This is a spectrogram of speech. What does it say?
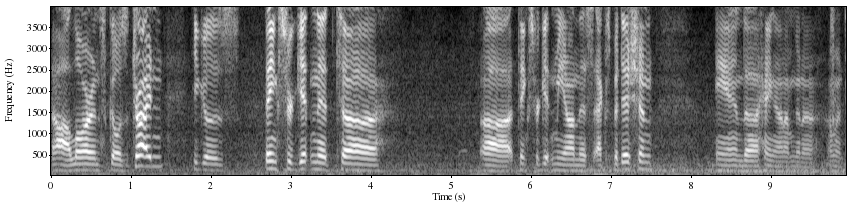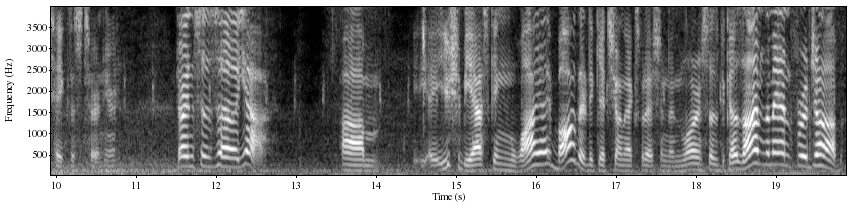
uh, Lawrence goes to Dryden. He goes, "Thanks for getting it. Uh, uh, thanks for getting me on this expedition." And uh, hang on, I'm gonna I'm gonna take this turn here. Dryden says, uh, "Yeah." Um, you should be asking why I bothered to get you on the expedition. And Lawrence says, because I'm the man for a job.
